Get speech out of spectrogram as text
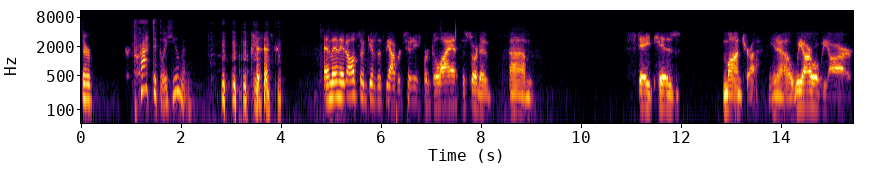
they're practically human. And then it also gives us the opportunity for Goliath to sort of um, state his mantra. You know, we are what we are.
